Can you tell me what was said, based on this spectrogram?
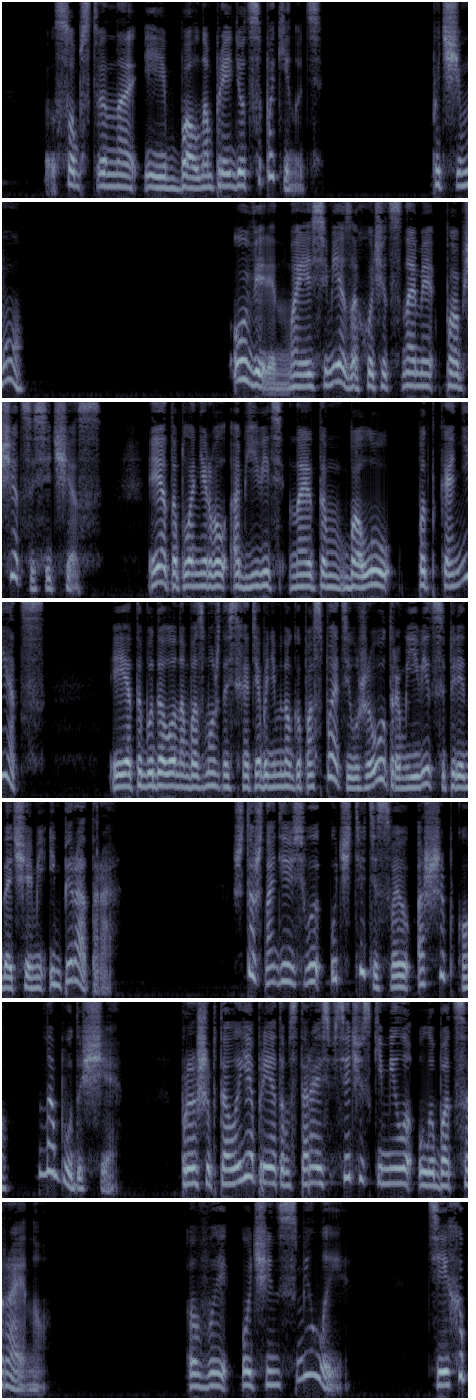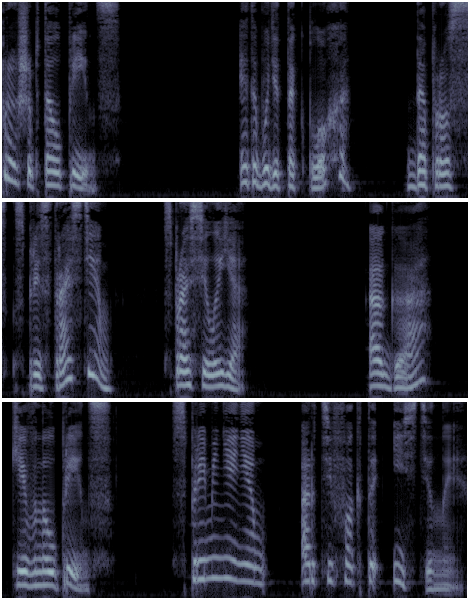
собственно, и бал нам придется покинуть. Почему? Уверен, моя семья захочет с нами пообщаться сейчас. Я-то планировал объявить на этом балу под конец, и это бы дало нам возможность хотя бы немного поспать и уже утром явиться перед очами императора. Что ж, надеюсь, вы учтете свою ошибку на будущее прошептала я, при этом стараясь всячески мило улыбаться Райану. «Вы очень смелые», — тихо прошептал принц. «Это будет так плохо? Допрос с пристрастием?» — спросила я. «Ага», — кивнул принц, — «с применением артефакта истины».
